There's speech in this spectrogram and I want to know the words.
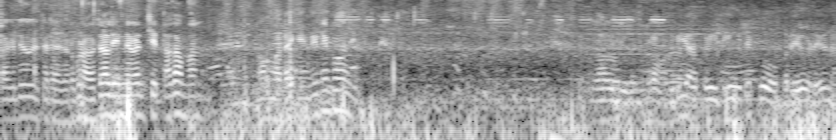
ਤਗੜੇ ਹੋ ਕੇ ਕਰਿਆ ਕਰ ਭਰਾ। ਚੱਲ ਇੰਨਾ ਚੇਤਾ ਤਾਂ ਆਉਂਦਾ ਉਹ ਮਾਤਾ ਕਹਿੰਦੀ ਨਹੀਂ ਭਾਜੀ। ਹੋੜੇ ਨਾ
